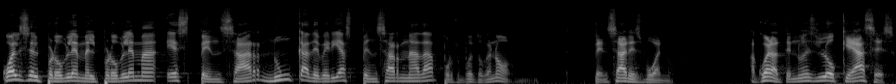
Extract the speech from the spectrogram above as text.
¿Cuál es el problema? El problema es pensar. Nunca deberías pensar nada. Por supuesto que no. Pensar es bueno. Acuérdate, no es lo que haces,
